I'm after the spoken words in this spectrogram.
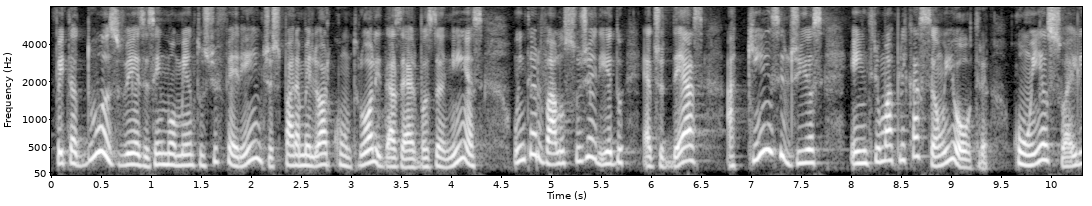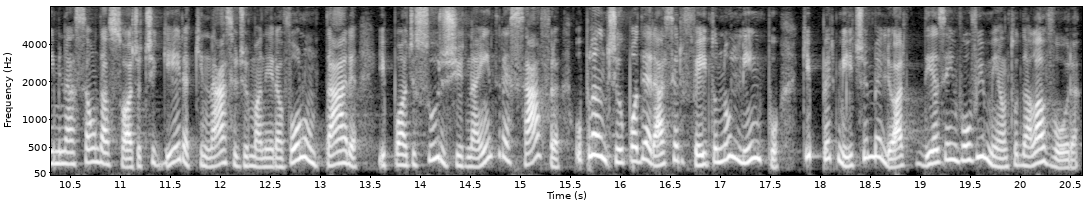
feita duas vezes em momentos diferentes para melhor controle das ervas daninhas, o intervalo sugerido é de 10 a 15 dias entre uma aplicação e outra. Com isso, a eliminação da soja tigueira, que nasce de maneira voluntária e pode surgir na entre-safra, o plantio poderá ser feito no limpo, que permite melhor desenvolvimento da lavoura.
